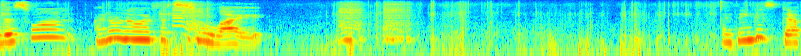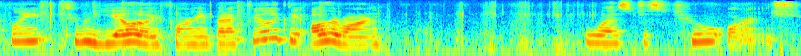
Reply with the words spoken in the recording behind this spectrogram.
this one I don't know if it's too light. I think it's definitely too yellowy for me but I feel like the other one was just too orange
